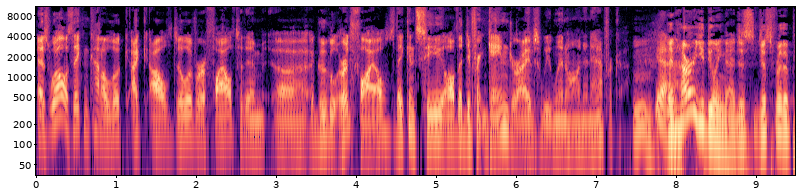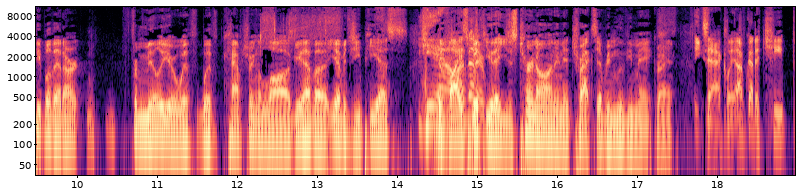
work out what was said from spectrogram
as well as they can kind of look, I, I'll deliver a file to them, uh, a Google Earth file. So they can see all the different game drives we went on in Africa. Yeah. And how are you doing that? Just just for the people that aren't familiar with, with capturing a log, you have a you have a GPS Yeah, device with a- you that you just turn on and it tracks every move you make, right? Exactly. I've got a cheap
